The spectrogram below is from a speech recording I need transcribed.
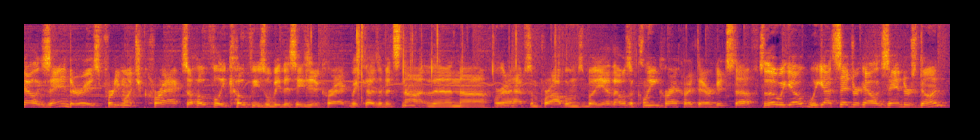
Alexander is pretty much cracked, so hopefully Kofi's will be this easy to crack because if it's not, then uh, we're going to have some problems. But yeah, that was a clean crack right there. Good stuff. So there we go. We got Cedric Alexander's done,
